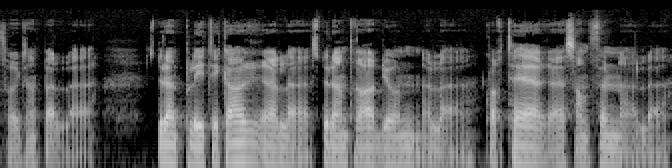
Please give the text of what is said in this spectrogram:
f.eks. Eh, studentpolitiker eller studentradioen eller Kvarteret, Samfunnet eller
